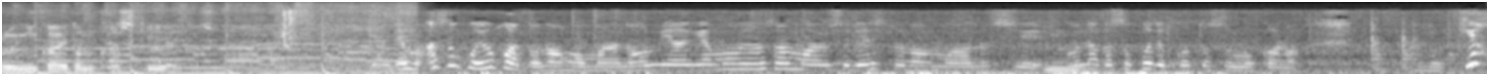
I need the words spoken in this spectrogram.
ん夜2回とも貸し切りやったし。いやでもあそこ良かったなほんま。あのお土産物屋さんもあるしレストランもあるし、うん。もうなんかそこでこと住むからあの基本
